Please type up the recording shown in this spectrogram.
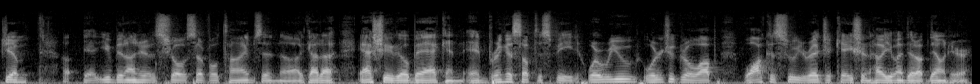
Jim, uh, yeah, you've been on here the show several times, and uh, I got to ask you to go back and, and bring us up to speed. Where were you? Where did you grow up? Walk us through your education, how you ended up down here.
